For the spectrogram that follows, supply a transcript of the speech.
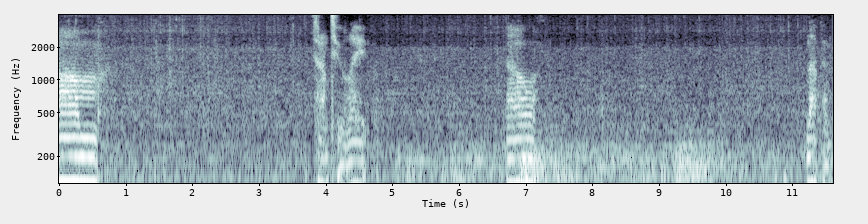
Um, I'm too late. No. Nothing.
